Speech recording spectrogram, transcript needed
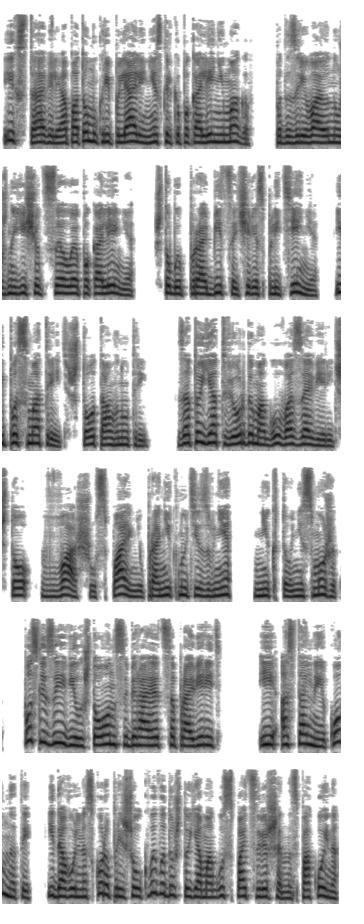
Их ставили, а потом укрепляли несколько поколений магов. Подозреваю, нужно еще целое поколение, чтобы пробиться через плетение и посмотреть, что там внутри. Зато я твердо могу вас заверить, что в вашу спальню проникнуть извне никто не сможет. После заявил, что он собирается проверить и остальные комнаты, и довольно скоро пришел к выводу, что я могу спать совершенно спокойно,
